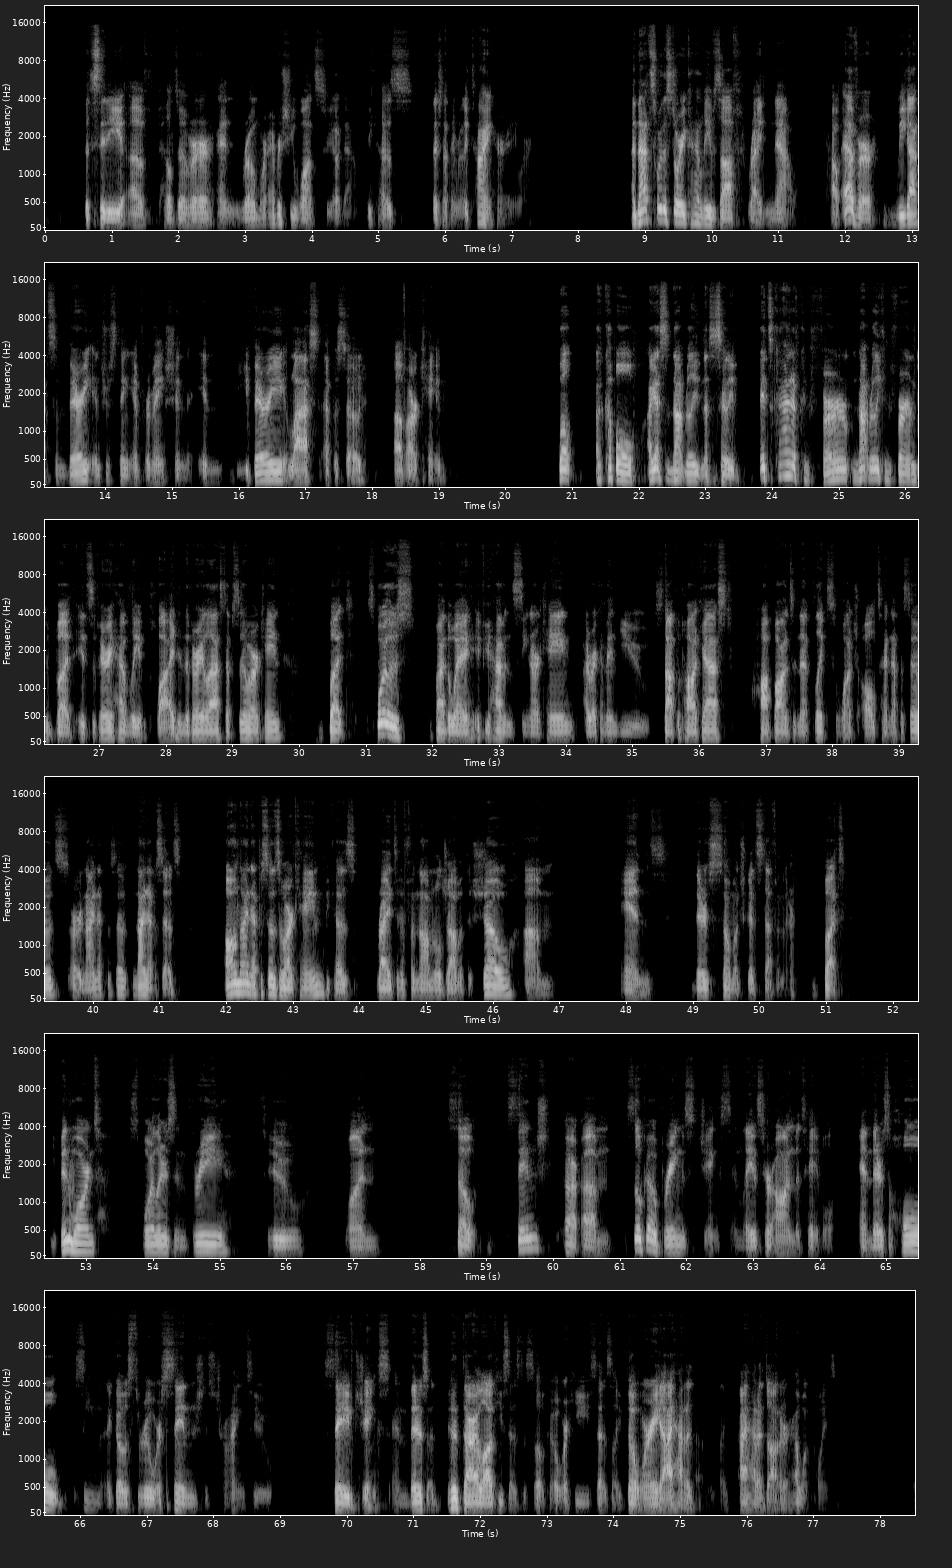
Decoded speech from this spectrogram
the city of Piltover and roam wherever she wants to go down because there's nothing really tying her anywhere. And that's where the story kind of leaves off right now. However, we got some very interesting information in the very last episode of Arcane. Well, a couple, I guess not really necessarily, it's kind of confirmed, not really confirmed, but it's very heavily implied in the very last episode of Arcane. But spoilers, by the way, if you haven't seen Arcane, I recommend you stop the podcast, hop onto Netflix and watch all 10 episodes or nine episodes, nine episodes, all nine episodes of Arcane because Riot did a phenomenal job with the show. Um, and there's so much good stuff in there. But you've been warned. Spoilers in three, two, one. So Singed, uh, um, Silco brings Jinx and lays her on the table and there's a whole scene that goes through where Singed is trying to save Jinx, and there's a bit of dialogue he says to Silco where he says like, "Don't worry, I had a like I had a daughter at one point."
